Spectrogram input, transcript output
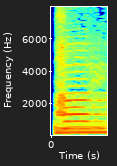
Hi.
